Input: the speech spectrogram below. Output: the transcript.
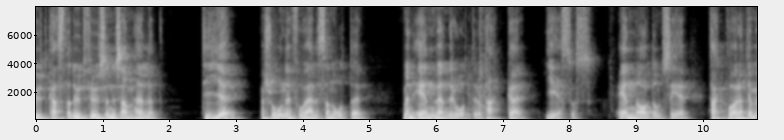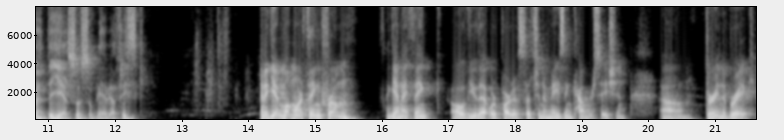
utkastad, utfrusen ur samhället. Tio personer får hälsan åter, men en vänder åter och tackar Jesus. En av dem ser, tack vare att jag mötte Jesus så blev jag frisk. And again, one more thing from, again, I thank all of you that were part of such an amazing conversation um, during the break.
